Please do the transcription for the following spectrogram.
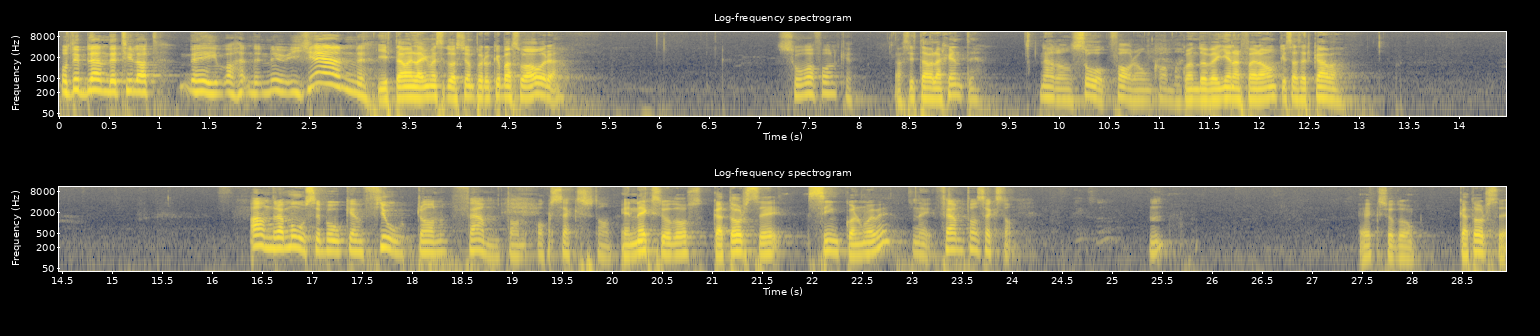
Och det blände till att, nej, vad händer nu? Igen! Y estaba en la misma situación, pero ¿qué pasó ahora? Så var folket. Así estaba la gente. När de såg faraon komma. Cuando veían al faraón que se acercaba. Andra Moseboken 14, 15 och 16. En Éxodos 14, 5 al 9. Nej, 15, 16. Éxodo 14.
